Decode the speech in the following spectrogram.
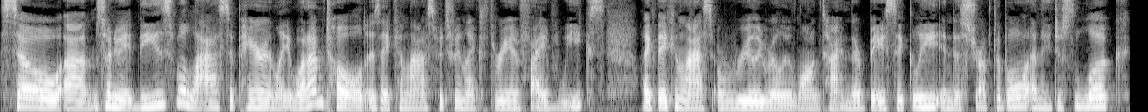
So, um, so anyway, these will last apparently. What I'm told is they can last between like three and five weeks. Like they can last a really, really long time. They're basically indestructible and they just look,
